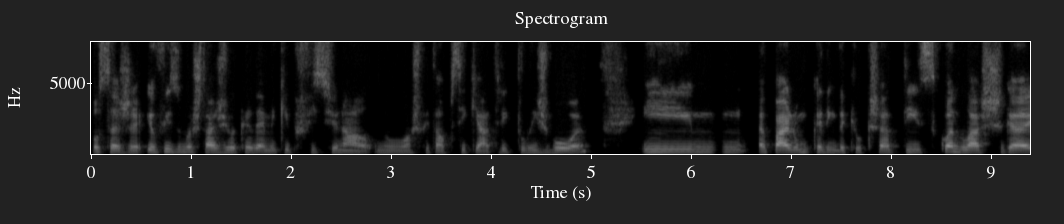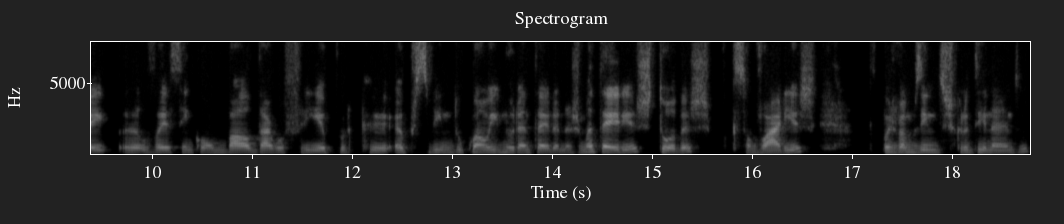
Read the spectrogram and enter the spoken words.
Ou seja, eu fiz meu estágio académico e profissional no Hospital Psiquiátrico de Lisboa e a par um bocadinho daquilo que já te disse, quando lá cheguei, uh, levei assim com um balde de água fria porque apercebi-me do quão ignorante era nas matérias, todas, que são várias, depois vamos indo escrutinando,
